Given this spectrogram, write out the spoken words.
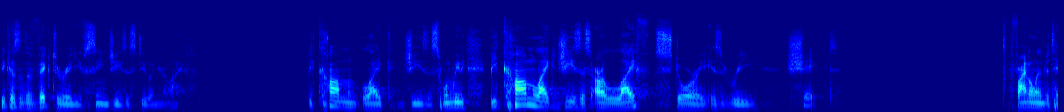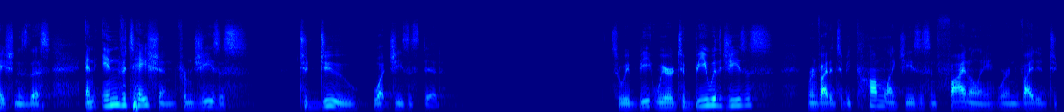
because of the victory you've seen Jesus do in your life? Become like Jesus. When we become like Jesus, our life story is reshaped. Final invitation is this an invitation from Jesus to do what Jesus did. So we, be, we are to be with Jesus, we're invited to become like Jesus, and finally, we're invited to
